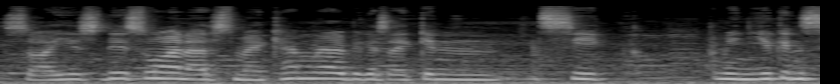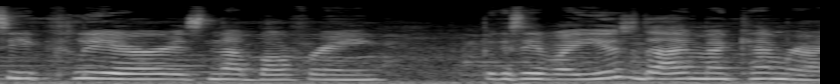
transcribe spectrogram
So I use this one as my camera because I can see I mean, you can see clear, it's not buffering. Because if I use the iMac camera,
